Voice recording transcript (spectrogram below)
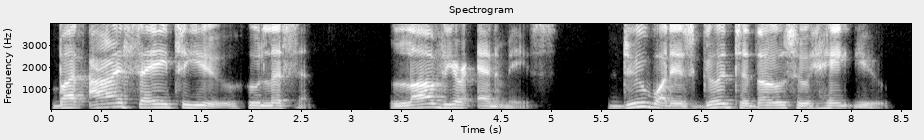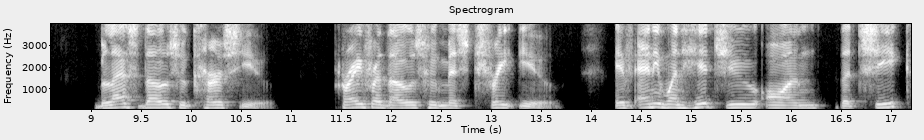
But I say to you who listen, love your enemies, do what is good to those who hate you, bless those who curse you, pray for those who mistreat you. If anyone hits you on the cheek,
